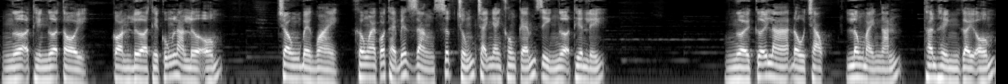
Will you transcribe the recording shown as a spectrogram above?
Ngựa thì ngựa tồi, còn lừa thì cũng là lừa ốm. Trông bề ngoài, không ai có thể biết rằng sức chúng chạy nhanh không kém gì ngựa thiên lý. Người cưỡi là đầu trọc, lông mày ngắn, thân hình gầy ốm,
